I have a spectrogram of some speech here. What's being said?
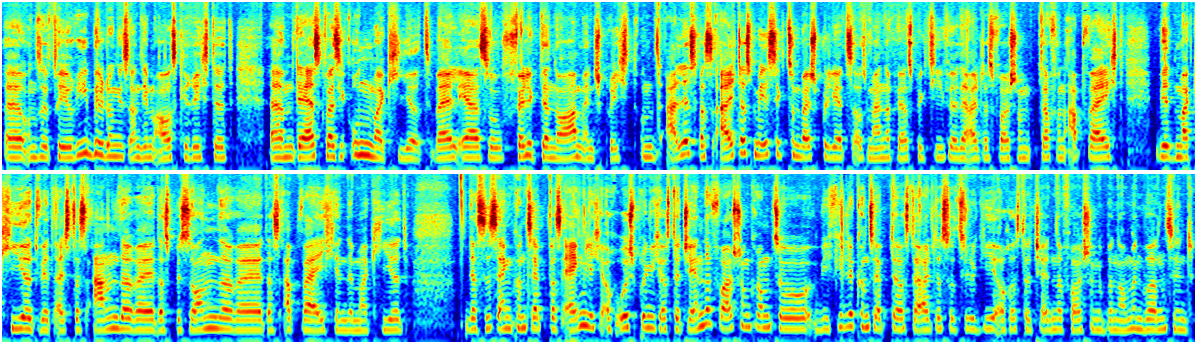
äh, unsere Theoriebildung ist an dem ausgerichtet. Ähm, der ist quasi unmarkiert, weil er so völlig der Norm entspricht. Und alles, was altersmäßig zum Beispiel jetzt aus meiner Perspektive der Altersforschung davon abweicht, wird markiert, wird als das andere, das Besondere, das Abweichende markiert. Das ist ein Konzept, was eigentlich auch ursprünglich aus der Genderforschung kommt, so wie viele Konzepte aus der Alterssoziologie auch aus der Genderforschung übernommen worden sind,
